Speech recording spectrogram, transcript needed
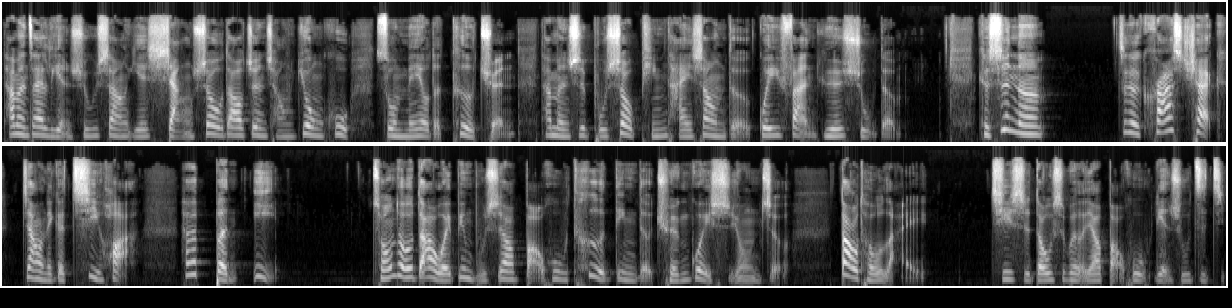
他们在脸书上也享受到正常用户所没有的特权，他们是不受平台上的规范约束的。可是呢，这个 cross check 这样的一个计划，它的本意从头到尾并不是要保护特定的权贵使用者，到头来其实都是为了要保护脸书自己。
